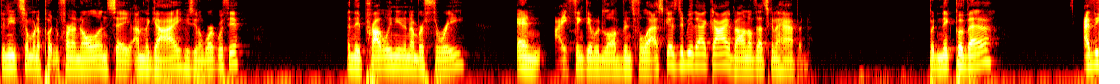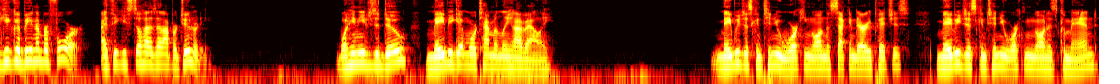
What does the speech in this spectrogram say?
They need someone to put in front of Nola and say, "I'm the guy who's going to work with you." And they probably need a number three. And I think they would love Vince Velasquez to be that guy, but I don't know if that's going to happen. But Nick Pivetta, I think he could be number four. I think he still has that opportunity. What he needs to do, maybe get more time in Lehigh Valley maybe just continue working on the secondary pitches, maybe just continue working on his command,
